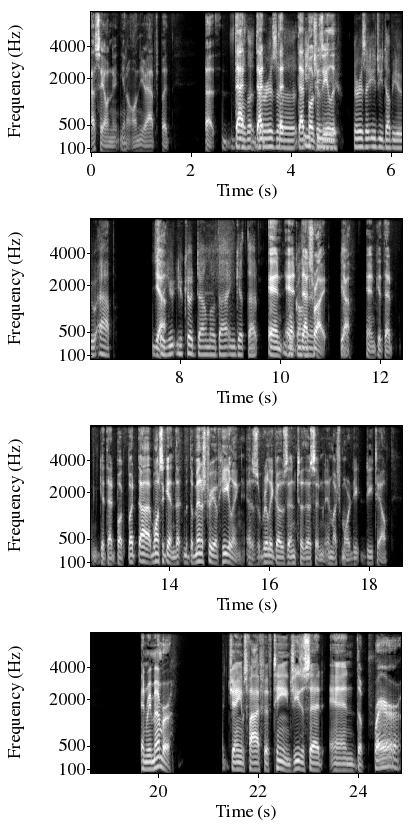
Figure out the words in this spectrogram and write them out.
I say on you know on your apps, but uh, that, well, the, that there is that, a that EG, book is eli- there is a EGW app. Yeah, so you you could download that and get that. And and that's there. right. Yeah. And get that get that book, but uh, once again, the, the ministry of healing is really goes into this in, in much more de- detail. And remember, James five fifteen, Jesus said, "And the prayer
